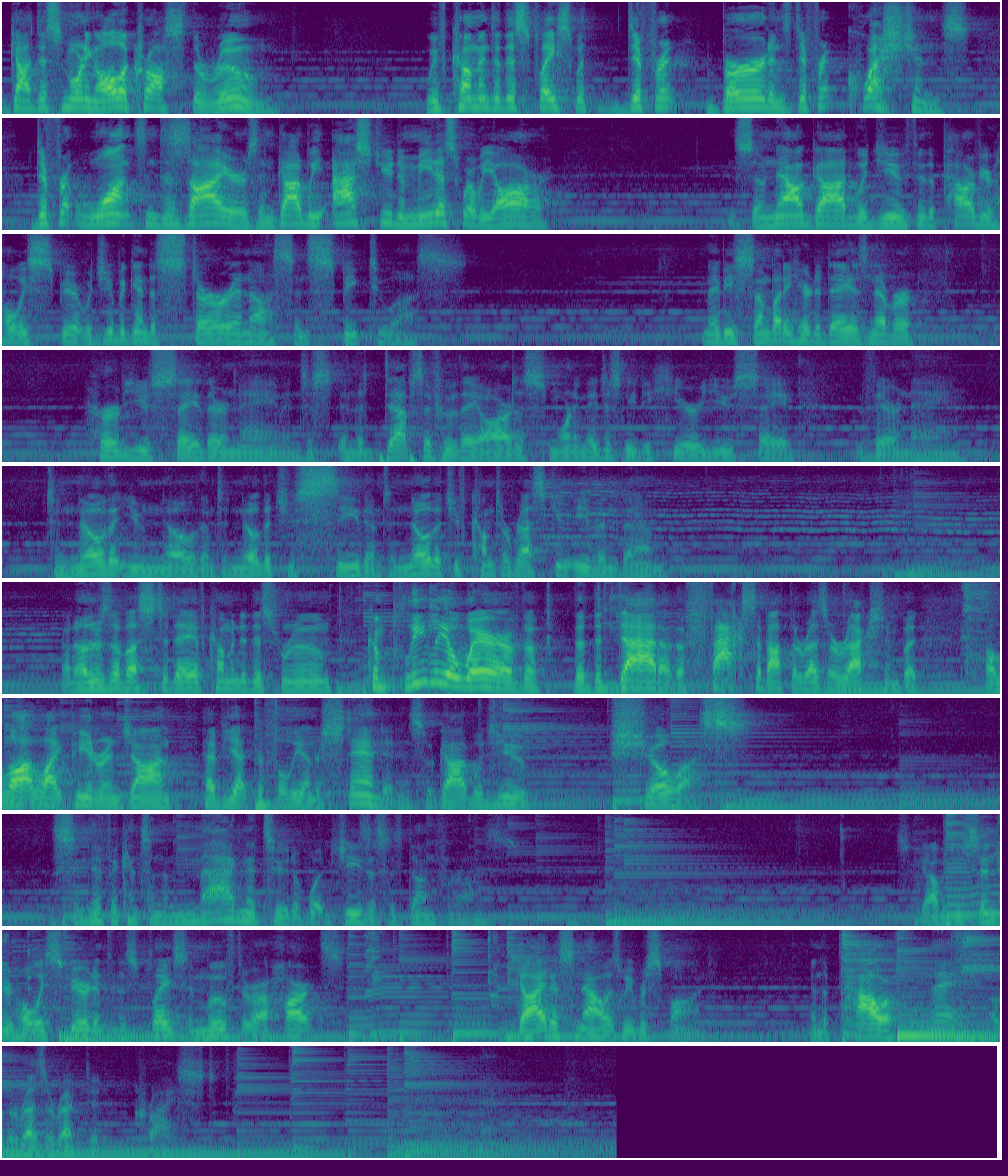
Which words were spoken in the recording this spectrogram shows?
God, this morning, all across the room, we've come into this place with different burdens, different questions, different wants and desires. And God, we ask you to meet us where we are. And So now, God, would you, through the power of your Holy Spirit, would you begin to stir in us and speak to us? Maybe somebody here today has never heard you say their name, and just in the depths of who they are this morning, they just need to hear you say their name. To know that you know them, to know that you see them, to know that you've come to rescue even them. And others of us today have come into this room completely aware of the, the, the, data, the facts about the resurrection, but a lot like Peter and John have yet to fully understand it. And so, God, would you show us the significance and the magnitude of what Jesus has done for us? God, would you send your Holy Spirit into this place and move through our hearts? Guide us now as we respond in the powerful name of the resurrected Christ.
